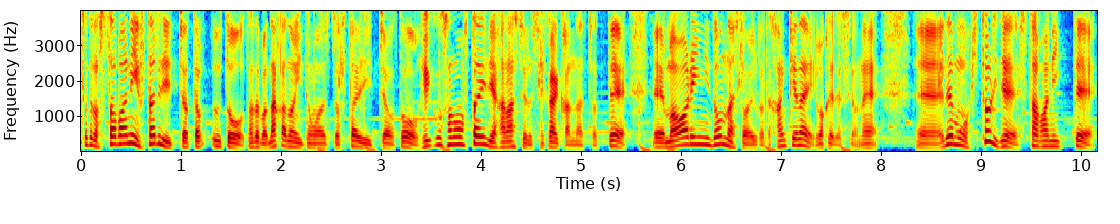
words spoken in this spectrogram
例えばスタバに2人で行っちゃうと例えば仲のいい友達と2人で行っちゃうと結局その2人で話してる世界観になっちゃって、えー、周りにどんな人がいるかって関係ないわけですよね、えー、でも1人でスタバに行って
